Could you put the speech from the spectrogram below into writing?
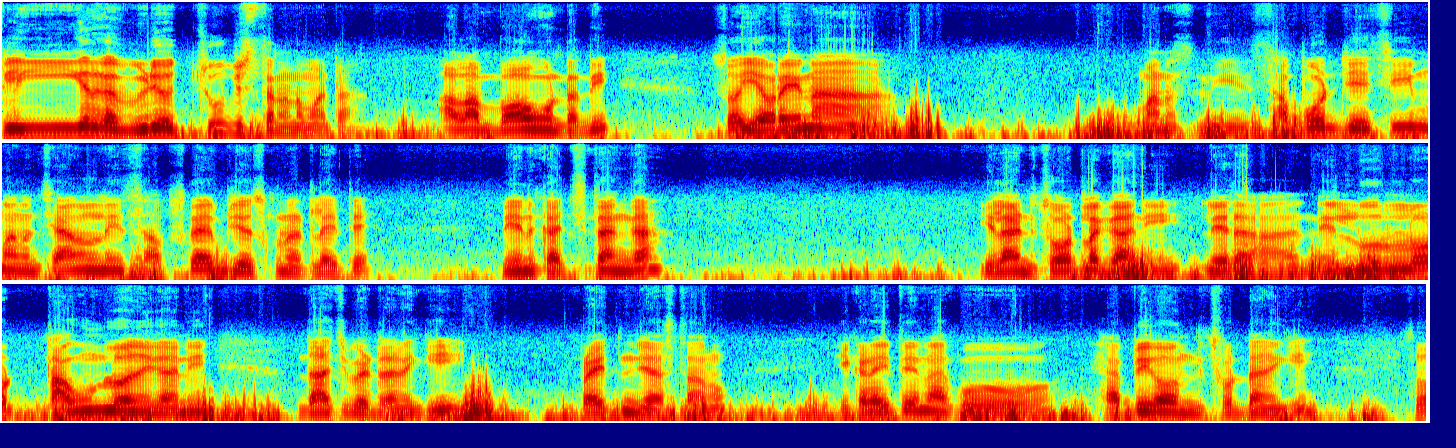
క్లియర్గా వీడియో చూపిస్తాను అనమాట అలా బాగుంటుంది. సో ఎవరైనా మనని సపోర్ట్ చేసి మన ఛానల్ని సబ్స్క్రైబ్ చేసుకున్నట్లయితే నేను ఖచ్చితంగా ఇలాంటి చోట్ల కానీ లేదా నెల్లూరులో టౌన్లోనే కానీ దాచిపెట్టడానికి ప్రయత్నం చేస్తాను. ఇక్కడైతే నాకు హ్యాపీగా ఉంది చూడడానికి. సో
